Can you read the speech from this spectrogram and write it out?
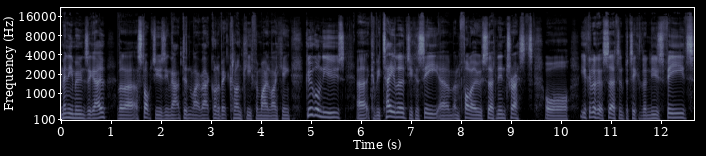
many moons ago, but uh, I stopped using that. Didn't like that. Got a bit clunky for my liking. Google News uh, can be tailored. You can see um, and follow certain interests, or you can look at certain particular news feeds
